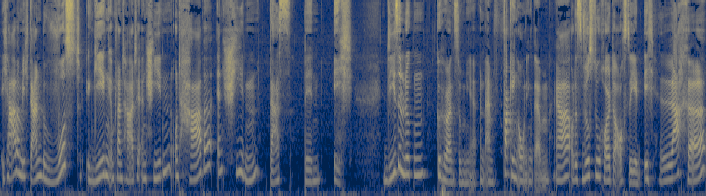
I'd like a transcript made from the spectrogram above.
ich habe mich dann bewusst gegen Implantate entschieden und habe entschieden, das bin ich. Diese Lücken gehören zu mir und I'm fucking owning them. Ja, und das wirst du heute auch sehen. Ich lache,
